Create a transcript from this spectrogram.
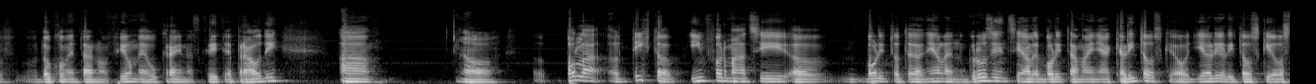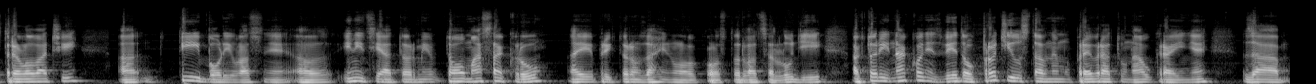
v dokumentárnom filme Ukrajina skryté pravdy. A podľa e, týchto informácií e, boli to teda nielen Gruzinci, ale boli tam aj nejaké litovské oddiely, litovskí ostrelovači a tí boli vlastne e, iniciátormi toho masakru, aj pri ktorom zahynulo okolo 120 ľudí a ktorý nakoniec viedol k protiústavnému prevratu na Ukrajine za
